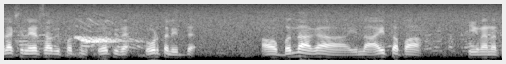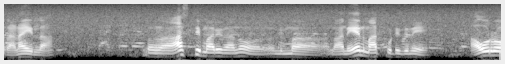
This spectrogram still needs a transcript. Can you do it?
ಎಲೆಕ್ಷನ್ ಎರಡು ಸಾವಿರದ ಇಪ್ಪತ್ತ್ಮೂರು ಸೋತಿದೆ ತೋಟದಲ್ಲಿ ಇದ್ದೆ. ಅವಾಗ ಬಂದಾಗ, ಇಲ್ಲ ಆಯ್ತಪ್ಪ, ಈಗ ನನ್ನ ಹತ್ರ ಹಣ ಇಲ್ಲ. ಆಸ್ತಿ ಮಾರಿ ನಾನು ನಿಮ್ಮ, ನಾನೇನು ಮಾತು ಕೊಟ್ಟಿದ್ದೀನಿ, ಅವರು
